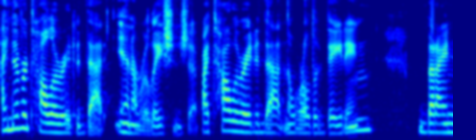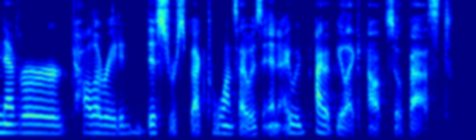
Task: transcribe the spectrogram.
I never tolerated that in a relationship. I tolerated that in the world of dating, but I never tolerated disrespect once I was in. I would I would be like out so fast,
